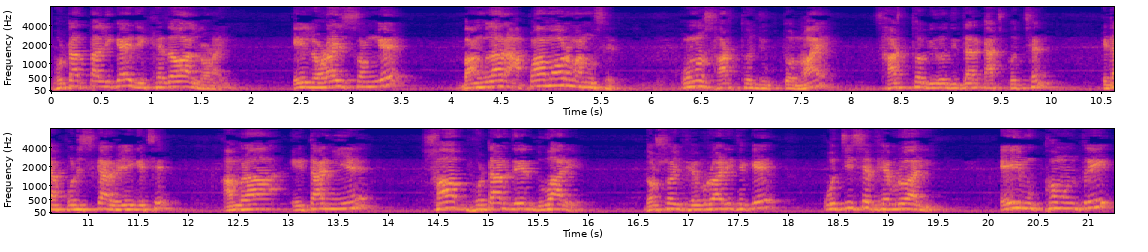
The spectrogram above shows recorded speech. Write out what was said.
ভোটার তালিকায় রেখে দেওয়ার লড়াই। এই লড়াইয়ের সঙ্গে বাংলার আপামর মানুষের কোনো স্বার্থ যুক্ত নয় স্বার্থ বিরোধিতার কাজ করছেন। এটা পরিষ্কার হয়ে গেছে। আমরা এটা নিয়ে সব ভোটারদের দুয়ারে দশই ফেব্রুয়ারি থেকে পঁচিশে ফেব্রুয়ারি এই মুখ্যমন্ত্রী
